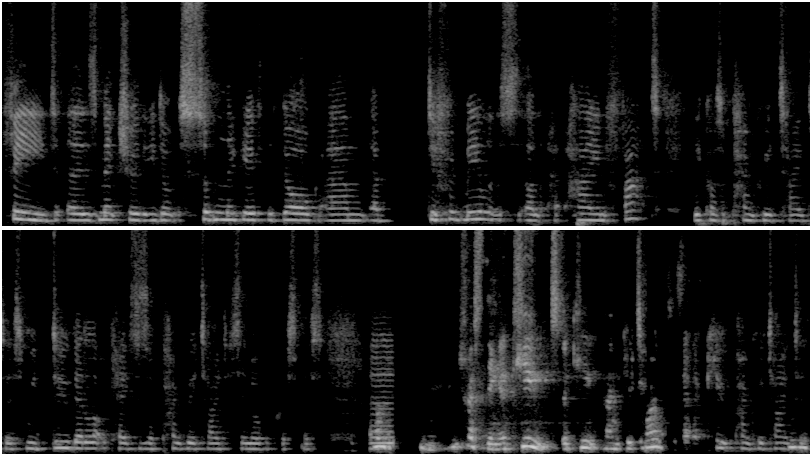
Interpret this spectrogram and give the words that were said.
feed is make sure that you don't suddenly give the dog um, a different meal that's uh, high in fat because of pancreatitis. We do get a lot of cases of pancreatitis in over Christmas. Um, Interesting, acute, acute pancreatitis. Acute pancreatitis. Mm.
